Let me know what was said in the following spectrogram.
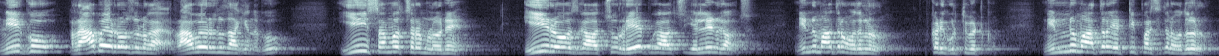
నీకు రాబోయే రోజులుగా రాబోయే రోజులు దాకేందుకు ఈ సంవత్సరంలోనే ఈ రోజు కావచ్చు రేపు కావచ్చు ఎల్లుండి కావచ్చు నిన్ను మాత్రం వదలరు. ఇక్కడి గుర్తుపెట్టుకో. నిన్ను మాత్రం ఎట్టి పరిస్థితులు వదలరు.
